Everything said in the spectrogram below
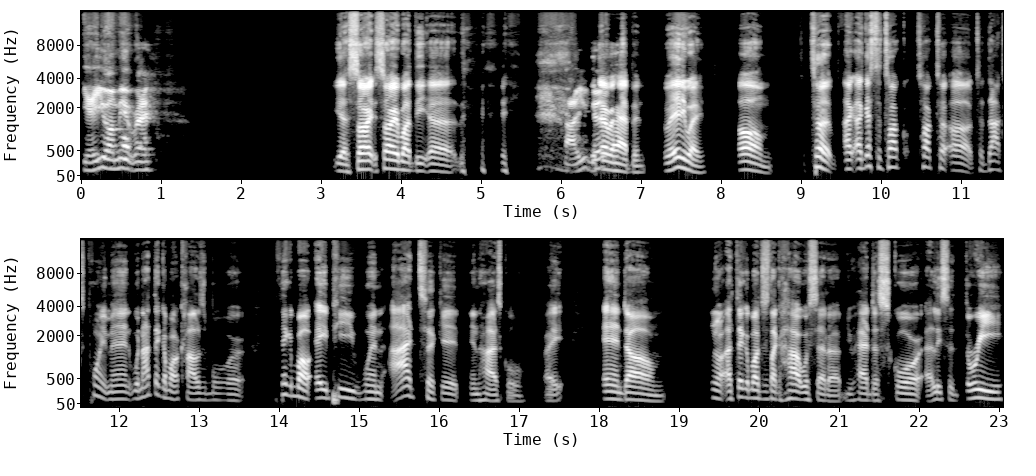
Yeah, you on mute, Ray. Yeah, sorry, sorry about the uh nah, you good. never happened. But anyway, um to I, I, guess to talk talk to uh to Doc's point, man, when I think about college board, think about AP when I took it in high school, right? And um, you know, I think about just like how it was set up. You had to score at least a three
